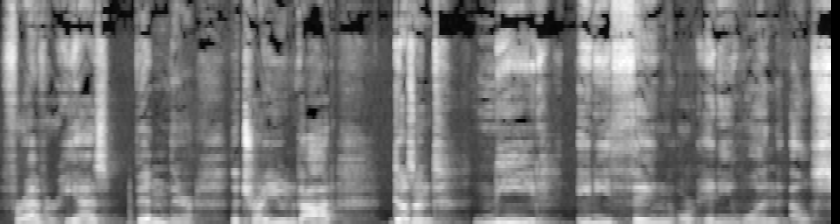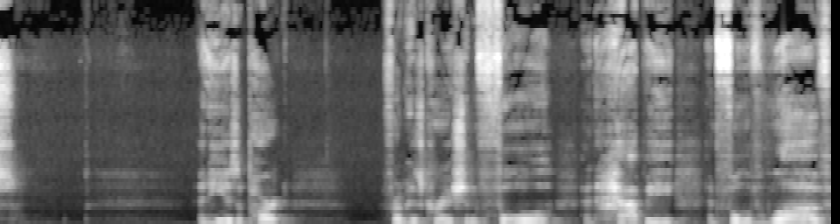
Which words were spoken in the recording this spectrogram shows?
forever. He has been there. The triune God doesn't need anything or anyone else and he is apart from his creation, full and happy and full of love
